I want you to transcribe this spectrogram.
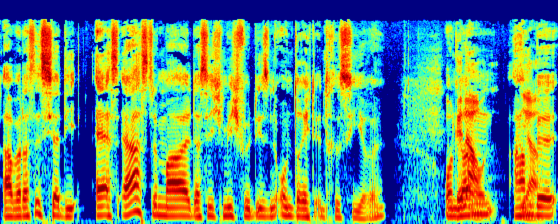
Aber das ist ja die, das erste Mal, dass ich mich für diesen Unterricht interessiere. Und Genau, dann haben ja. wir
